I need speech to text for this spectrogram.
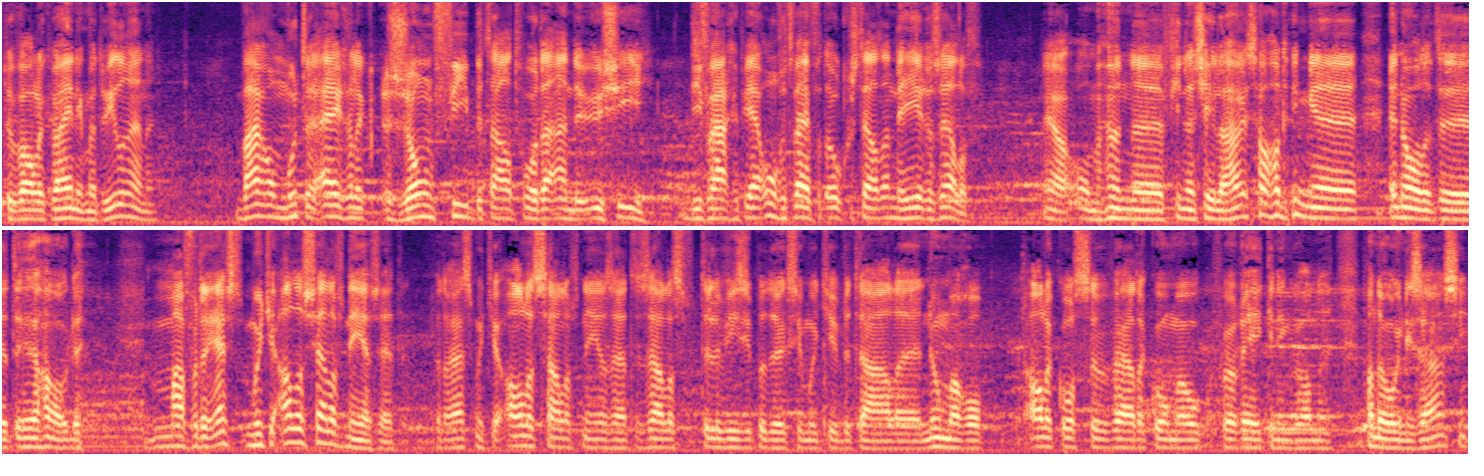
toevallig weinig met wielrennen. Waarom moet er eigenlijk zo'n fee betaald worden aan de UCI? Die vraag heb jij ongetwijfeld ook gesteld aan de heren zelf. Ja, om hun uh, financiële huishouding uh, in orde te, te houden. Maar voor de rest moet je alles zelf neerzetten? Voor de rest moet je alles zelf neerzetten. Zelfs televisieproductie moet je betalen, noem maar op. Alle kosten verder komen ook voor rekening van de, van de organisatie.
